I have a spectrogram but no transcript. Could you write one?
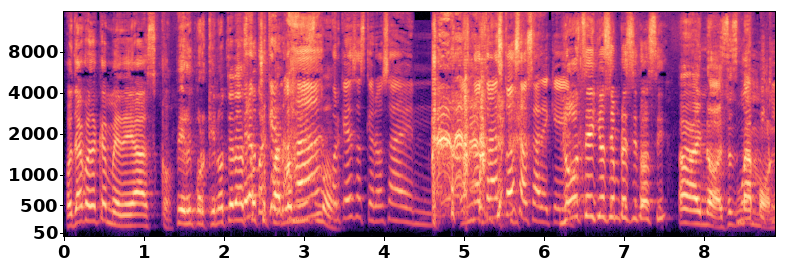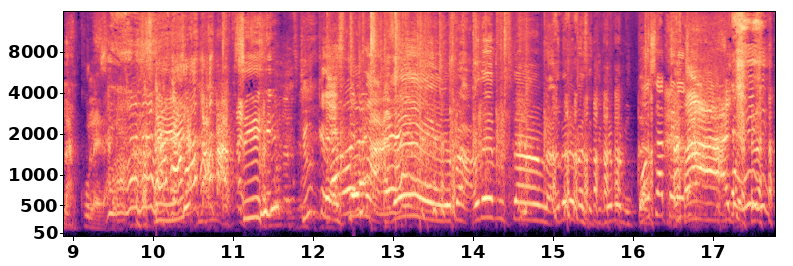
Otra cosa que me dé asco. Pero ¿y por qué no te das porque, chupar lo ajá, mismo? porque eres asquerosa en, en otras cosas, o sea, de que No sé, yo siempre he sido así. Ay, no, eso es Muy mamona, piqui. culera. Sí. ¿Tú crees, puta, raude, para sentirme bonita. O sea, pero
